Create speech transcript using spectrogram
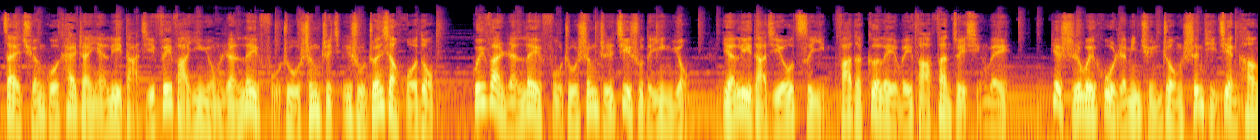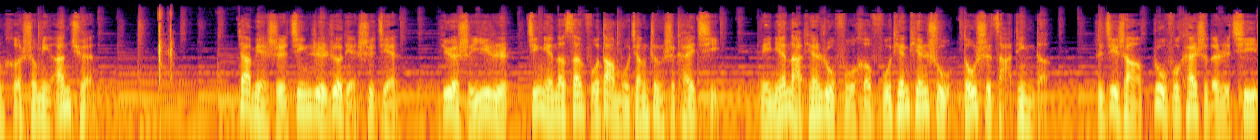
在全国开展严厉打击非法应用人类辅助生殖技术专项活动。规范人类辅助生殖技术的应用，严厉打击由此引发的各类违法犯罪行为，切实维护人民群众身体健康和生命安全。下面是今日热点事件：一月十一日，今年的三伏大幕将正式开启。每年哪天入伏和伏天天数都是咋定的？实际上，入伏开始的日期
